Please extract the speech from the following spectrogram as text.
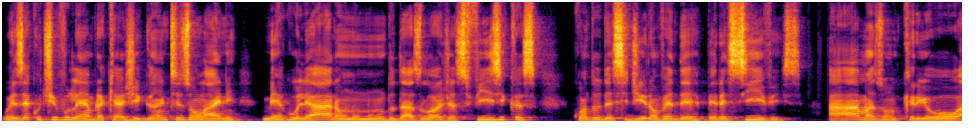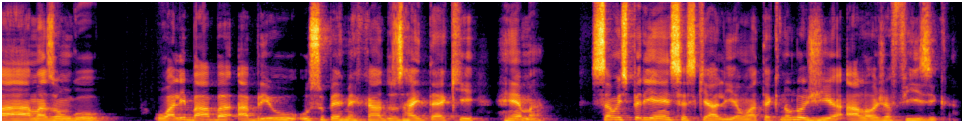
O executivo lembra que as gigantes online mergulharam no mundo das lojas físicas quando decidiram vender perecíveis. A Amazon criou a Amazon Go. O Alibaba abriu os supermercados high-tech Rema. São experiências que aliam a tecnologia à loja física.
